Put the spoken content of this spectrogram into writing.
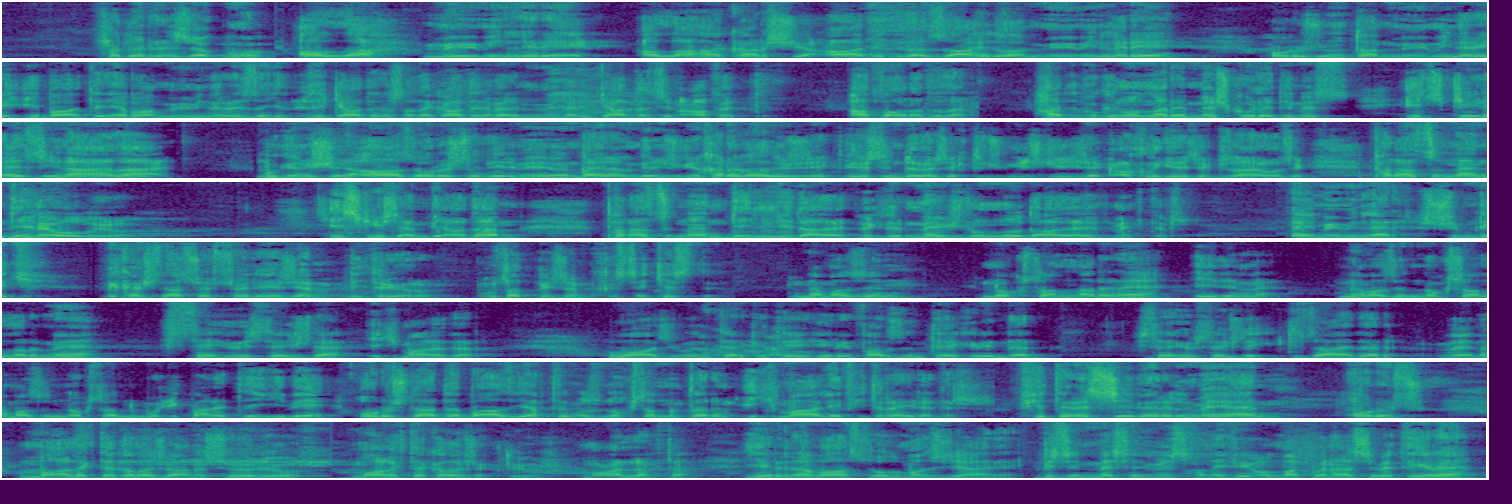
Haberiniz yok mu? Allah müminleri, Allah'a karşı abid ve zahid olan müminleri, orucunu tutan müminleri, ibadetini yapan müminleri, zek- zekatını, sadakatini veren müminlerin kafesini affetti. Affı aradılar. Hadi bugün onları meşgul ediniz. İçkiyle, zinayla. Bugün şimdi ağzı oruçlu bir mümin bayramın birinci günü karakola düşecek. Birisini dövecektir çünkü içki yiyecek, aklı gidecek, güzel olacak. Parasından deli oluyor. İçki içen bir adam parasından deliliği davet etmektir. Mecnunluğu davet etmektir. Ey müminler şimdilik birkaç daha söz söyleyeceğim. Bitiriyorum. Uzatmayacağım. Kısa kestim. Namazın noksanlarını iyi dinle. Namazın noksanlarını sehvi secde ikmal eder. Vacibin terki tehiri farzın tehirinden sehvi secde iktiza eder ve namazın noksanını bu ikmal ettiği gibi oruçlarda bazı yaptığımız noksanlıkların ikmali fitreyledir. Fitresi verilmeyen oruç muallakta kalacağını söylüyor. Muallakta kalacak diyor. Muallakta. Yerine vasıl olmaz yani. Bizim mezhebimiz Hanefi olmak münasebetiyle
